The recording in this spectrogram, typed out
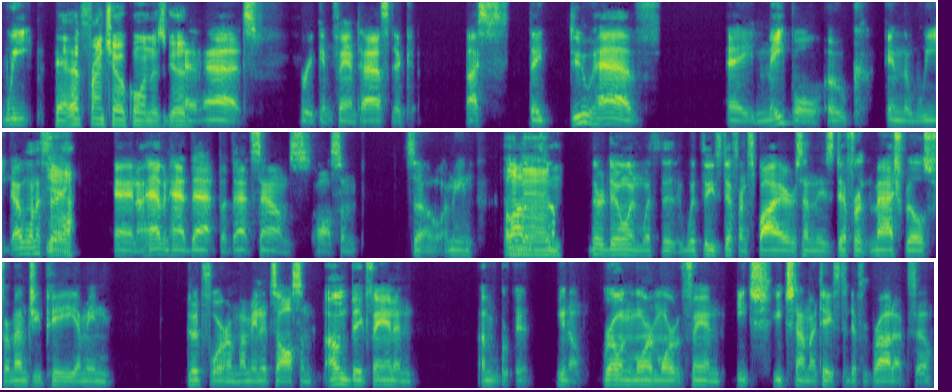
wheat Yeah, that French oak one is good. and that's freaking fantastic. I they do have a maple oak in the wheat. I want to say, Yeah. and I haven't had that, but that sounds awesome. So I mean, a And lot of the stuff they're doing with the with these different spires and these different mash bills from MGP. I mean, good for them. I mean, it's awesome. I'm a big fan, and I'm you know growing more and more of a fan each each time I taste a different product. So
